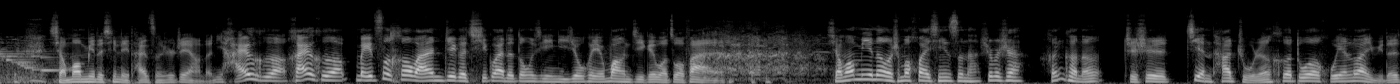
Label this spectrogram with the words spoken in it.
小猫咪的心理台词是这样的：你还喝还喝，每次喝完这个奇怪的东西，你就会忘记给我做饭。小猫咪能有什么坏心思呢？是不是？很可能只是见它主人喝多胡言乱语的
